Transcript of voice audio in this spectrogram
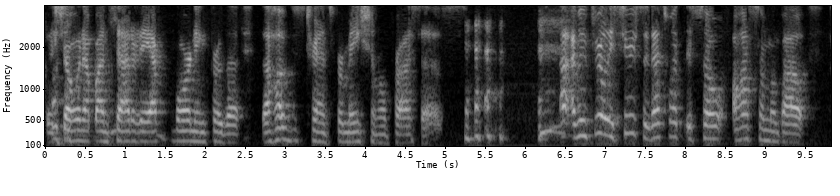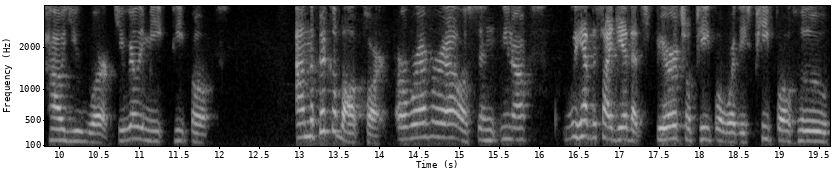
they're showing up on saturday morning for the the hugs transformational process. I mean really seriously that's what is so awesome about how you work. You really meet people on the pickleball court or wherever else and you know we had this idea that spiritual people were these people who,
